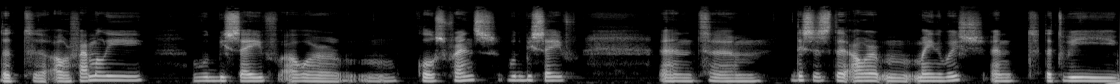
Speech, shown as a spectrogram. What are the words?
that uh, our family would be safe, our um, close friends would be safe, and um, this is the our mm, main wish, and that we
